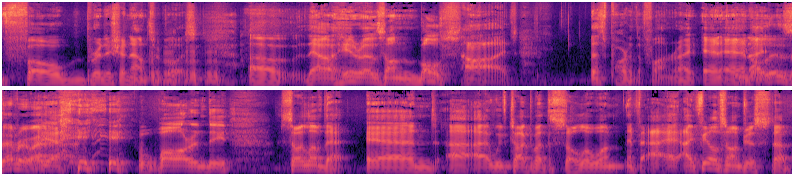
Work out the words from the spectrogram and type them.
faux British announcer voice, uh, there are heroes on both sides. That's part of the fun, right? And and Evil I, is everywhere. Yeah, war indeed. So I love that, and uh, I, we've talked about the solo one. In fact, I, I feel as though I'm just uh,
